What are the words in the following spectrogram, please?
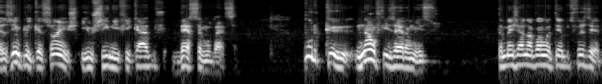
as implicações e os significados dessa mudança. Porque não fizeram isso, também já não vão a tempo de fazer.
